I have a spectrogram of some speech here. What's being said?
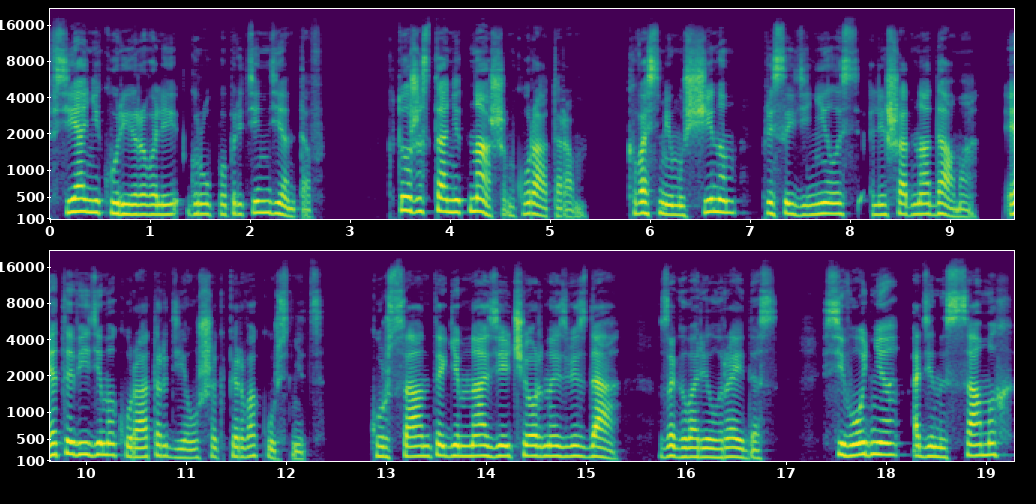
Все они курировали группу претендентов. Кто же станет нашим куратором? К восьми мужчинам присоединилась лишь одна дама. Это, видимо, куратор девушек-первокурсниц. «Курсанты гимназии «Черная звезда», — заговорил Рейдас. «Сегодня один из самых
